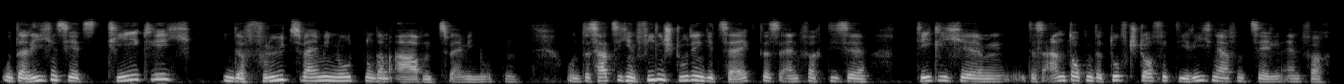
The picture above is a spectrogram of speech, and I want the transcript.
Und da riechen Sie jetzt täglich in der Früh zwei Minuten und am Abend zwei Minuten. Und das hat sich in vielen Studien gezeigt, dass einfach diese tägliche, das Andocken der Duftstoffe die Riechnervenzellen einfach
